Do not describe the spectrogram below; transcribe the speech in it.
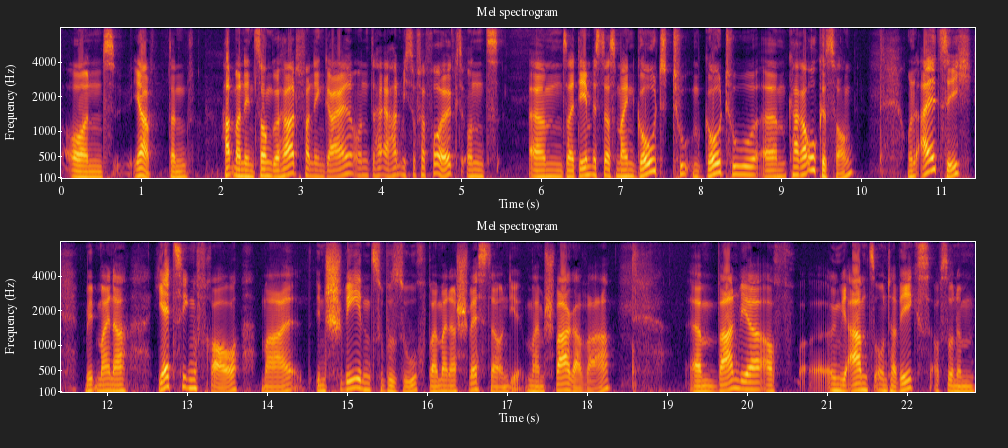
Und ja, dann hat man den Song gehört, fand den geil und er hat mich so verfolgt und ähm, seitdem ist das mein Go-to Go ähm, Karaoke-Song. Und als ich mit meiner jetzigen Frau mal in Schweden zu Besuch bei meiner Schwester und ihr, meinem Schwager war, ähm, waren wir auf äh, irgendwie abends unterwegs auf so einem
